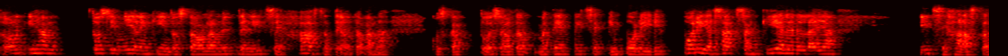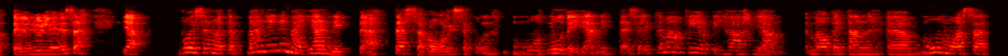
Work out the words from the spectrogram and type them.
on ihan tosi mielenkiintoista olla nyt itse haastateltavana, koska toisaalta mä teen itsekin podi, podia saksan kielellä ja itse haastattelen yleensä. Ja voi sanoa, että vähän enemmän jännittää tässä roolissa kuin muut, muuten jännittäisi. Eli mä oon Virpi Hah ja mä opetan muun muassa äh,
